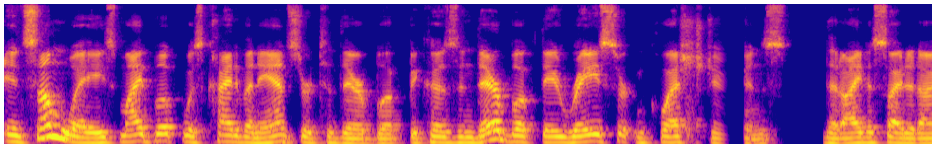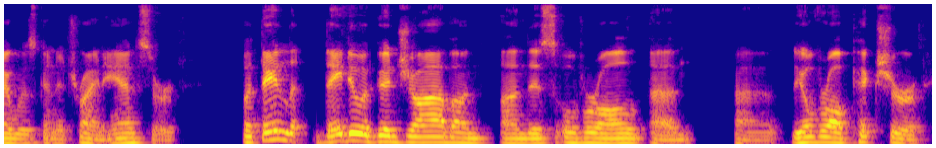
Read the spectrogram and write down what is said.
in some ways, my book was kind of an answer to their book because in their book, they raise certain questions that I decided I was going to try and answer. But they they do a good job on on this overall um, uh, the overall picture.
